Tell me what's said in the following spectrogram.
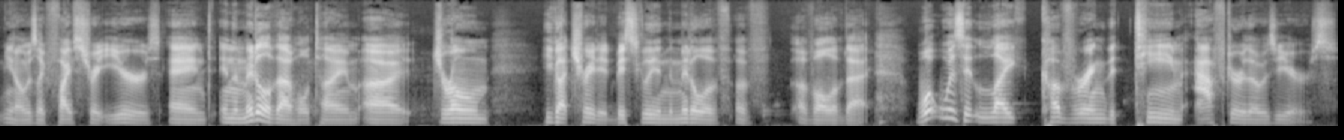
you know it was like five straight years. And in the middle of that whole time uh, Jarome he got traded basically in the middle of, of of all of that. What was it like covering the team after those years?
